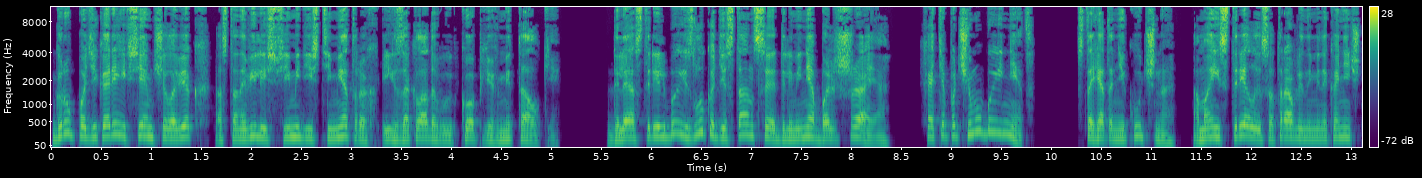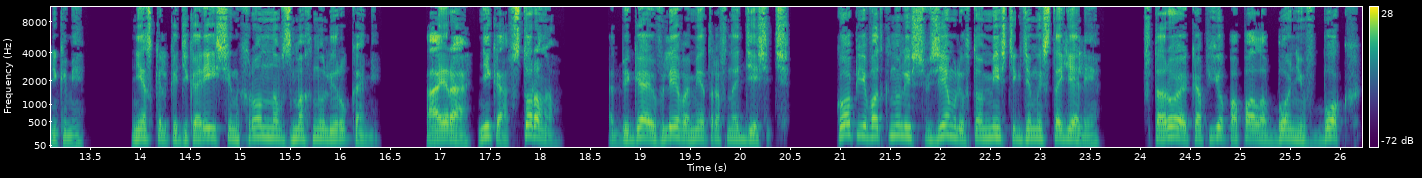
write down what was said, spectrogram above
Группа дикарей в семь человек остановились в 70 метрах и закладывают копья в металки. Для стрельбы из лука дистанция для меня большая, хотя почему бы и нет? Стоят они кучно, а мои стрелы с отравленными наконечниками. Несколько дикарей синхронно взмахнули руками. «Айра! Ника! В сторону!» Отбегаю влево метров на десять. Копья воткнулись в землю в том месте, где мы стояли. Второе копье попало Бонни в бок,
